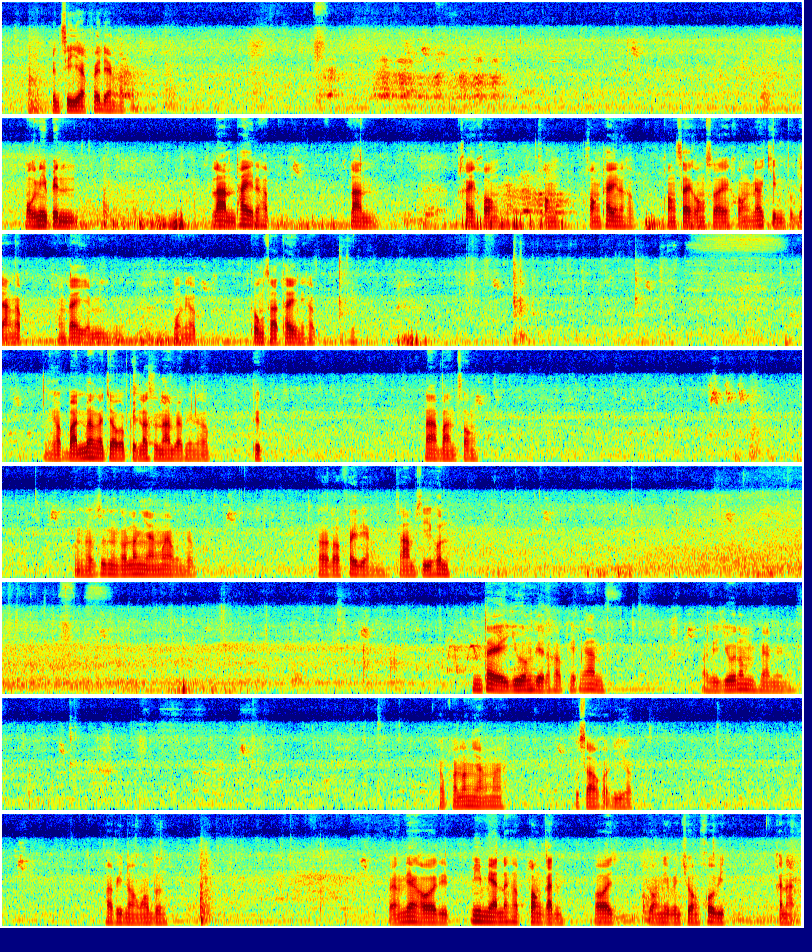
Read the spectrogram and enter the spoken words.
เป็นสี่แยกไฟแดงครับ มองนี้เป็นร้านไทยนะครับร้านขายของของของไทยนะครับ ของใส่ของซอยของแนวกินทุกอย่างครับ ของไทยยังมีหมดนะครับธงศาตร์ไทยนี่ครับนี่ครับบ้านเมืองกระเจ้าก็เป็นลักษณะแบบนี้นะครับ ตึกหน้าบ้านซอง ผมครับซึ่งมันกำลังยางมากผมครับเราเราไฟแดงสามสี่คนมันแต่ยูงเสียแล้วครับเพชรงานอาจจะยูน้ำแบบนี้แล้วครับกำลังยางมาผู้สาวก็ดีครับ พาพี่น้องมาเบิงแฝงเรียเขาก็สิมีแมนนะครับ ป้องกัน เพราะช่วงนี้เป็นช่วงโควิดขนาด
